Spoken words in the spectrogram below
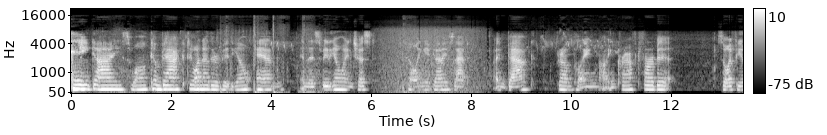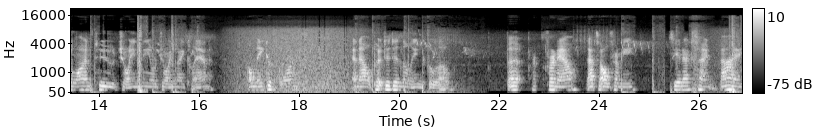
guys, welcome back to another video and in this video I'm just telling you guys that I'm back from playing Minecraft for a bit. So if you want to join me or join my clan, I'll make a form and I'll put it in the link below. But for now, that's all from me. See you next time. Bye.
